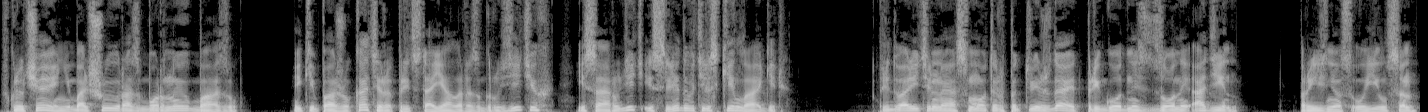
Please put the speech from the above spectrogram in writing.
включая небольшую разборную базу. Экипажу катера предстояло разгрузить их и соорудить исследовательский лагерь. Предварительный осмотр подтверждает пригодность зоны 1, произнес Уилсон.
